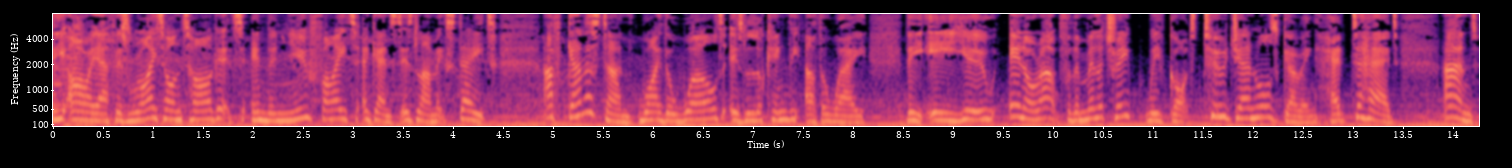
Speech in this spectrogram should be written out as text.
The RAF is right on target in the new fight against Islamic State. Afghanistan, why the world is looking the other way. The EU, in or out for the military, we've got two generals going head to head. And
